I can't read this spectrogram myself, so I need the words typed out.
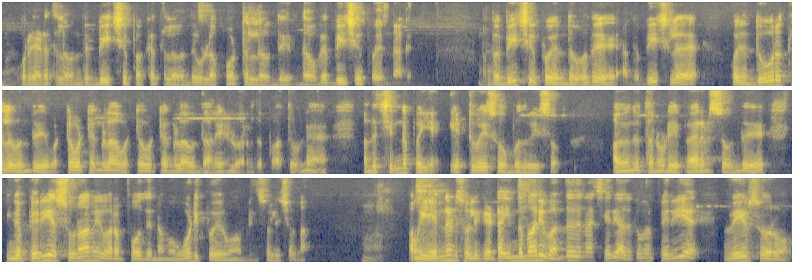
ஒரு இடத்துல வந்து பீச் பக்கத்துல வந்து உள்ள ஹோட்டல்ல வந்து இருந்தவங்க பீச்சுக்கு போயிருந்தாங்க. அப்ப பீச்சுக்கு போயிருந்தபோது அங்க பீச்ல கொஞ்சம் தூரத்துல வந்து வட்ட வட்டங்களா வட்ட வட்டங்களா வந்து அலைகள் வர்றதை பார்த்தோன்னே அந்த சின்ன பையன் எட்டு வயசோ ஒன்பது வயசோ அவன் வந்து தன்னுடைய பேரண்ட்ஸ் வந்து இங்க பெரிய சுனாமி வரப்போகுது நம்ம ஓடி போயிருவோம் அப்படின்னு சொல்லி சொன்னான். அவங்க என்னன்னு சொல்லி கேட்டா இந்த மாதிரி வந்ததுன்னா சரி அதுக்கப்புறம் பெரிய வேவ்ஸ் வரும்.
